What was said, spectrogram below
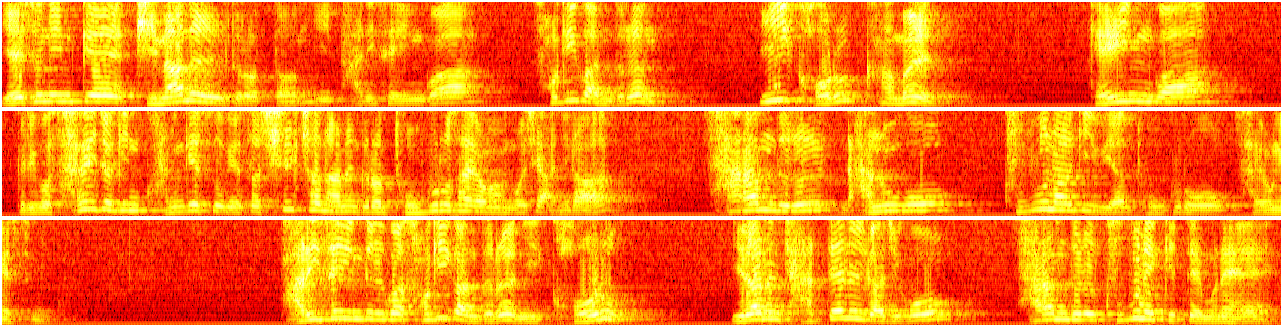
예수님께 비난을 들었던 이 바리새인과 서기관들은 이 거룩함을 개인과 그리고 사회적인 관계 속에서 실천하는 그런 도구로 사용한 것이 아니라 사람들을 나누고 구분하기 위한 도구로 사용했습니다. 바리새인들과 서기관들은 이 거룩이라는 잣대를 가지고 사람들을 구분했기 때문에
